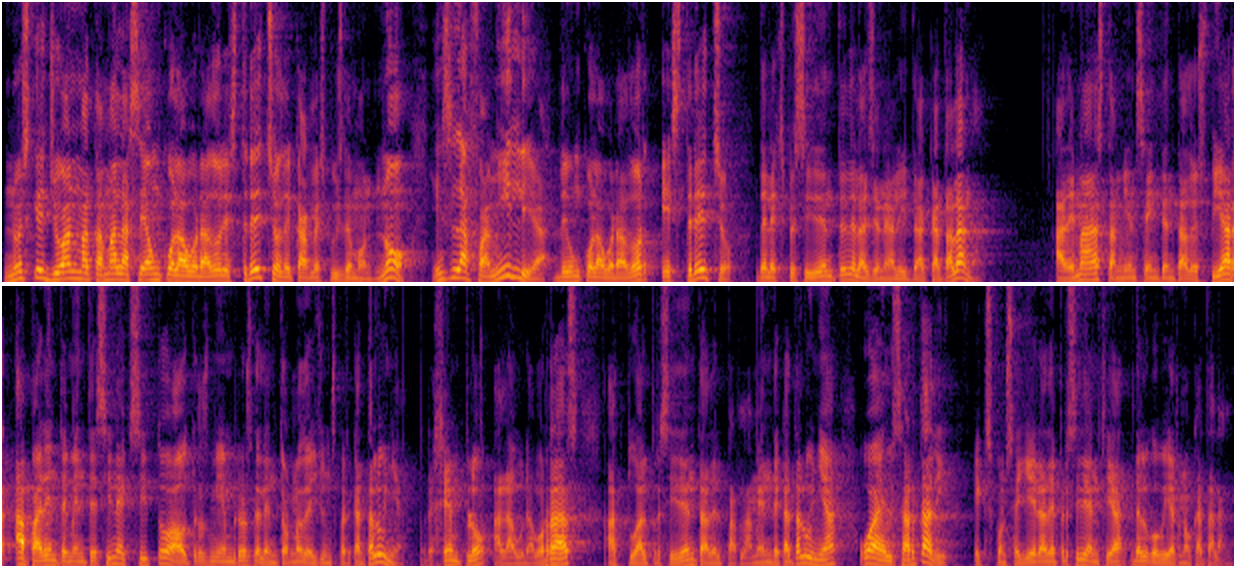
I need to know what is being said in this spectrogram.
No es que Joan Matamala sea un colaborador estrecho de Carles Puigdemont, no, es la familia de un colaborador estrecho del expresidente de la Generalitat catalana. Además, también se ha intentado espiar, aparentemente sin éxito, a otros miembros del entorno de Junts per Catalunya, por ejemplo, a Laura Borràs, actual presidenta del Parlamento de Cataluña, o a El Sartadi, exconsellera de presidencia del gobierno catalán.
